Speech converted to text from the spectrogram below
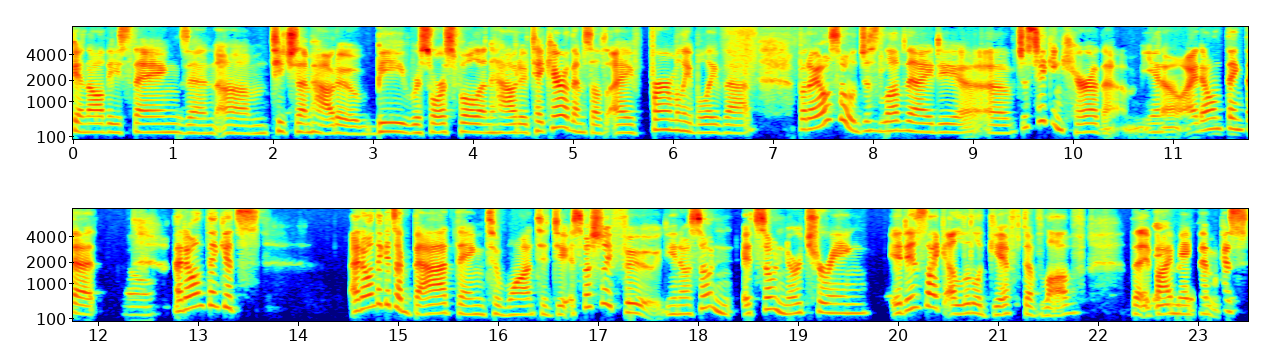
and all these things and um, teach them how to be resourceful and how to take care of themselves. I firmly believe that. But I also just love the idea of just taking care of them. You know, I don't think that, no. I don't think it's, I don't think it's a bad thing to want to do, especially food, you know, so it's so nurturing. It is like a little gift of love that if I make them, because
